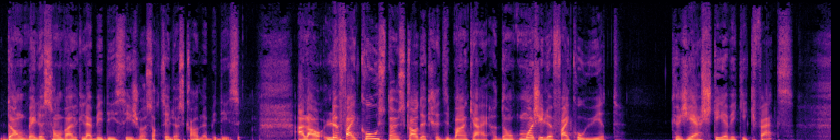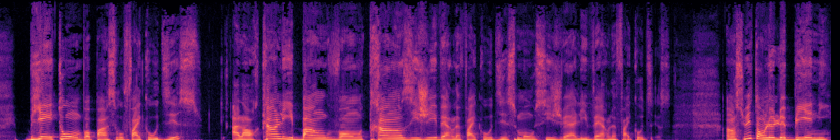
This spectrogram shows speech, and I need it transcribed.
Donc, ben là, si on va avec la BDC, je vais sortir le score de la BDC. Alors, le FICO, c'est un score de crédit bancaire. Donc, moi, j'ai le FICO 8 que j'ai acheté avec Equifax. Bientôt, on va passer au FICO 10. Alors, quand les banques vont transiger vers le FICO 10, moi aussi, je vais aller vers le FICO 10. Ensuite, on a le BNI.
